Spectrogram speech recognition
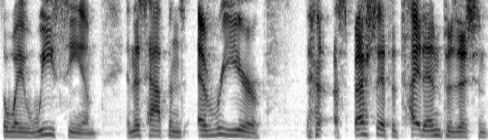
the way we see him. And this happens every year, especially at the tight end position.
